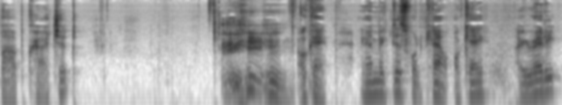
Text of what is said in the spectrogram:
Bob Cratchit. okay, I'm gonna make this one count, okay? Are you ready?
